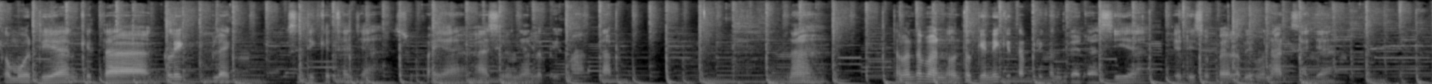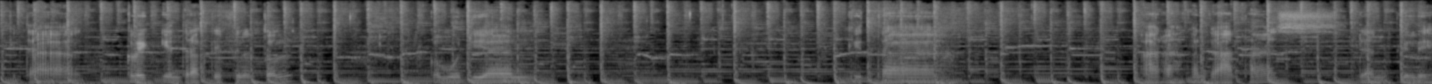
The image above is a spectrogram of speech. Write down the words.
Kemudian kita klik black sedikit saja supaya hasilnya lebih mantap. Nah teman-teman untuk ini kita berikan gradasi ya. Jadi supaya lebih menarik saja. Kita klik interactive fill tool kemudian kita arahkan ke atas dan pilih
